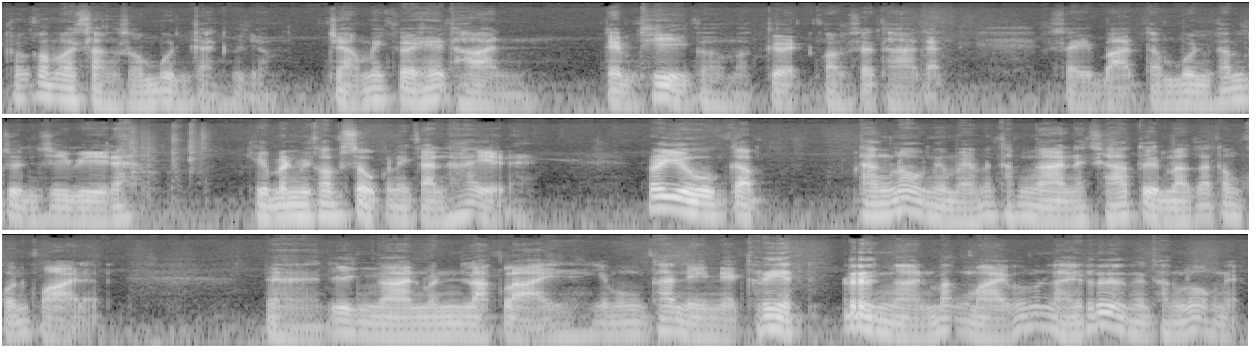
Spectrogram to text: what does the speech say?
เขาก็มาสั่งสมบุญกันคุณโยมจากไม่เคยให้ทานเต็มที่ก็มาเกิดความศรัทธากัน ใส่บาตรทำบุญค้ำจุนชีวีนะคือมันมีความสุขในการให้นะเพราะอยู่กับทางโลกเนี่ยแหมมันทำงานนะเช้าตื่นมาก็ต้องค้นควายแล้วนะที่งานมันหลากหลายอย่างบางท่านเองเนี่ยเครียดเรื่องงานมากมายเพราะมันหลายเรื่องในทางโลกเนี่ย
